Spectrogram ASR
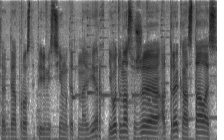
Тогда просто переместим вот это наверх. И вот у нас уже от трека осталось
